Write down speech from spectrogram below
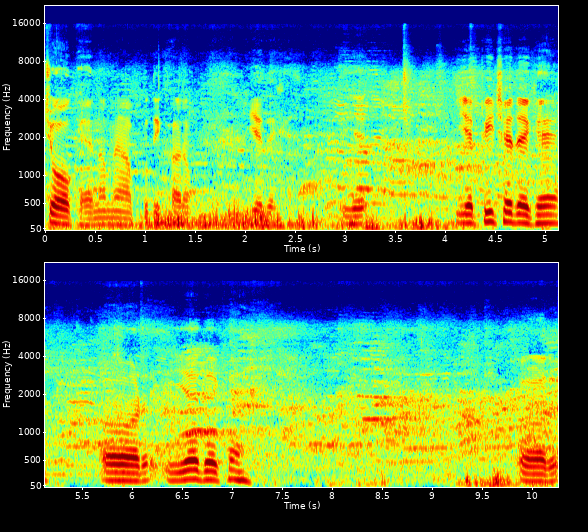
चौक है ना, मैं आपको दिखा रहा हूँ। ये देखें, ये ये पीछे देखें, और ये देखें और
